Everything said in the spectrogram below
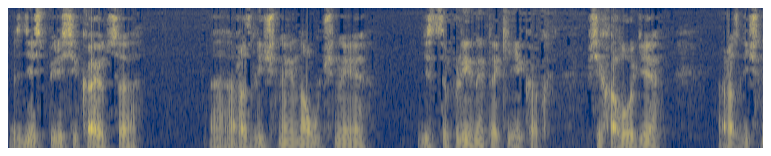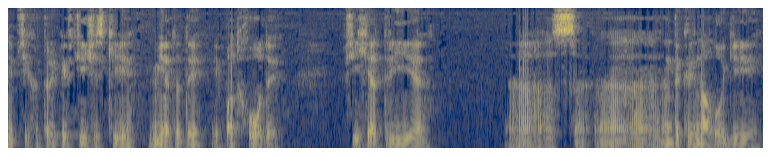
Здесь пересекаются э, различные научные дисциплины, такие как психология, различные психотерапевтические методы и подходы, психиатрия, Э, с э, эндокринологией,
